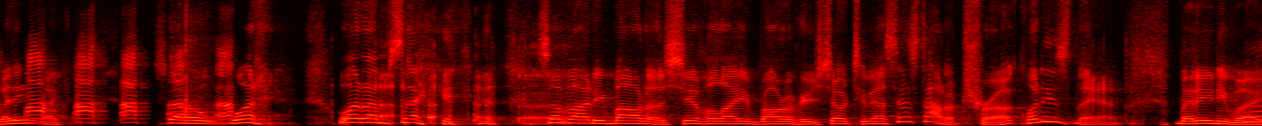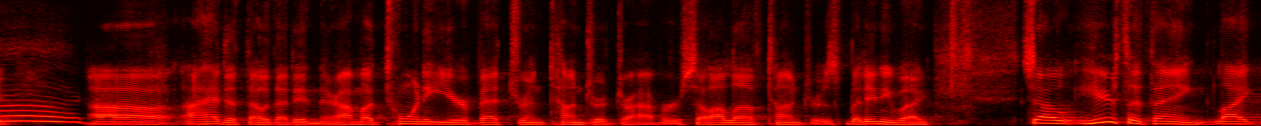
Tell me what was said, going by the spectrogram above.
but anyway, so what? What I'm saying, somebody bought a Chevrolet and brought over here to show it to me. I said, "That's not a truck. What is that?" But anyway, oh, uh, I had to throw that in there. I'm a 20 year veteran Tundra driver, so I love Tundras. But anyway. So here's the thing like,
